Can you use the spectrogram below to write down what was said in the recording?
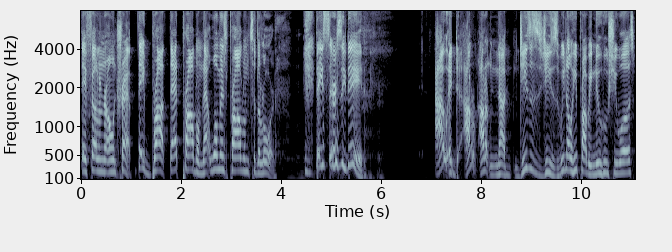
They fell in their own trap. They brought that problem, that woman's problem, to the Lord. they seriously did. I, I don't, I don't. Now Jesus is Jesus. We know he probably knew who she was,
